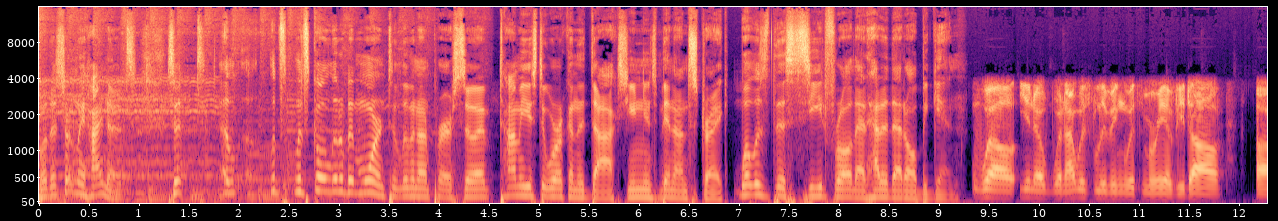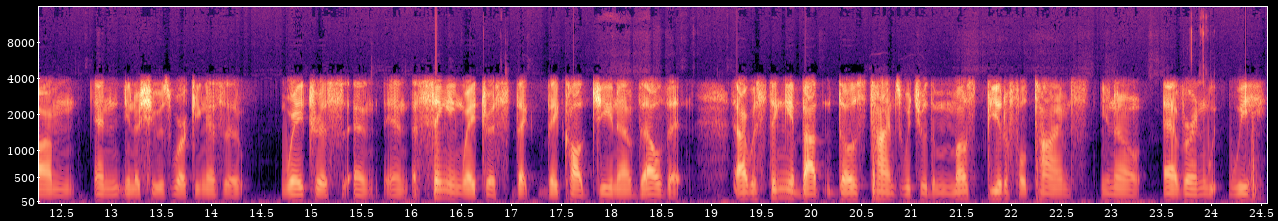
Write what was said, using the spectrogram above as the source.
Well, there's certainly high notes. So uh, let's let's go a little bit more into living on prayer. So uh, Tommy used to work on the docks. Union's been on strike. What was the seed for all that? How did that all begin? Well, you know, when I was living with Maria Vidal, um, and you know, she was working as a waitress and, and a singing waitress that they called Gina Velvet. I was thinking about those times, which were the most beautiful times, you know, ever. And we we,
